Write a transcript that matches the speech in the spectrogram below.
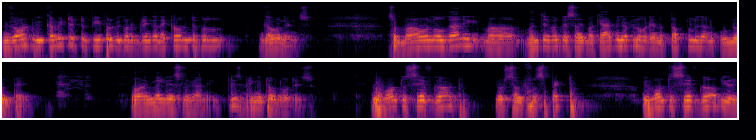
we want we committed to people we got bring an accountable governance so మా వాళ్ళు కానీ మా మంత్రివర్గ మా క్యాబినెట్లో కూడా ఏమైనా తప్పులు కానీ ఉండుంటాయి మా ఎమ్మెల్యేస్లో కానీ please bring it our notice We want to safeguard yourself We want want to safeguard your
